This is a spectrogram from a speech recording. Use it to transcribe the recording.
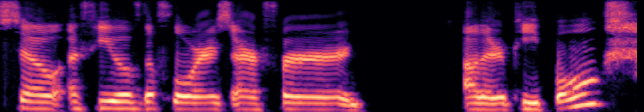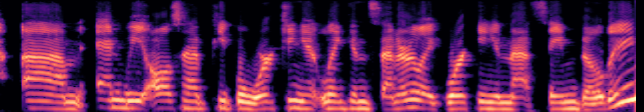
So a few of the floors are for other people. Um, and we also have people working at Lincoln Center, like working in that same building.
